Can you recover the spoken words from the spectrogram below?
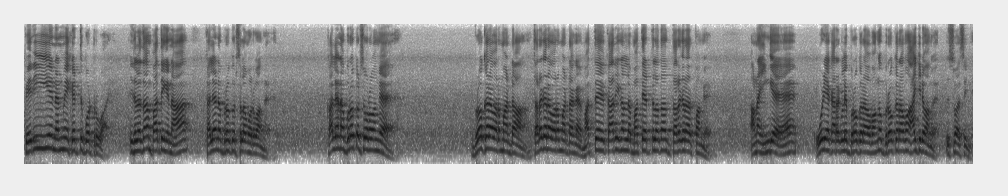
பெரிய நன்மையை கெடுத்து போட்டுருவாய். இதில் தான் பார்த்தீங்கன்னா கல்யாண புரோக்கர்ஸ் எல்லாம் வருவாங்க. கல்யாண புரோக்கர்ஸ் வருவாங்க. புரோக்கராக வரமாட்டான் தரகராக வரமாட்டாங்க. மற்ற காரியங்களில் மற்ற இடத்துல தான் தரகராக இருப்பாங்க. ஆனால் இங்கே ஊழியக்காரர்களே புரோக்கர் ஆவாங்க புரோக்கராகவும் ஆக்கிடுவாங்க விஸ்வாசிங்க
